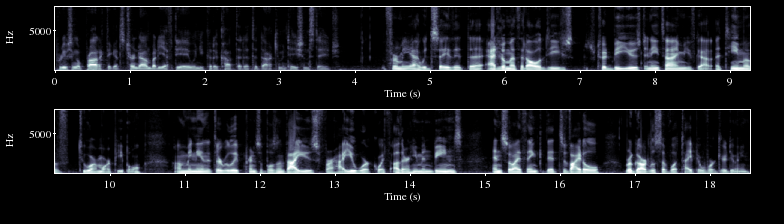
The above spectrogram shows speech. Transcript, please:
producing a product that gets turned down by the FDA when you could have caught that at the documentation stage. For me, I would say that the agile methodologies should be used anytime you've got a team of two or more people, um, meaning that they're really principles and values for how you work with other human beings. And so I think that's vital regardless of what type of work you're doing.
